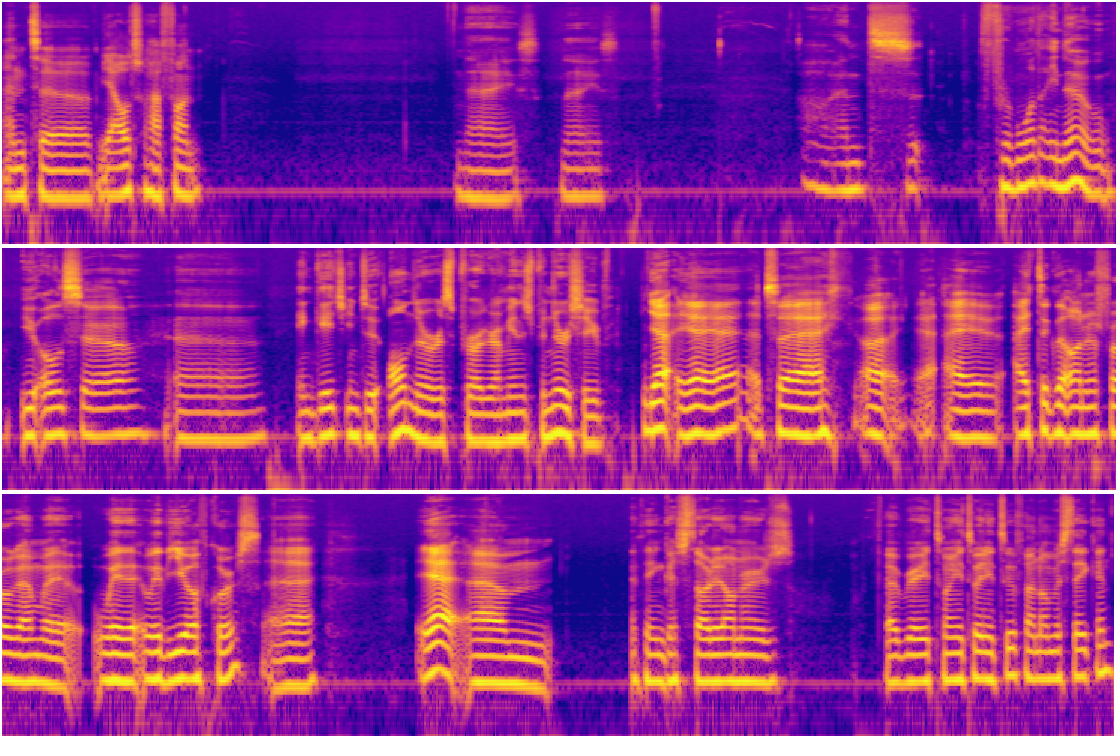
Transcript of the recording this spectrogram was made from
and to yeah also have fun. Nice, nice. Oh, and from what I know, you also uh, engage into honors program in entrepreneurship. Yeah, yeah, yeah. It's uh, uh yeah, I I took the honors program with with with you, of course. Uh, yeah, um, I think I started honors February 2022, if I'm not mistaken,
